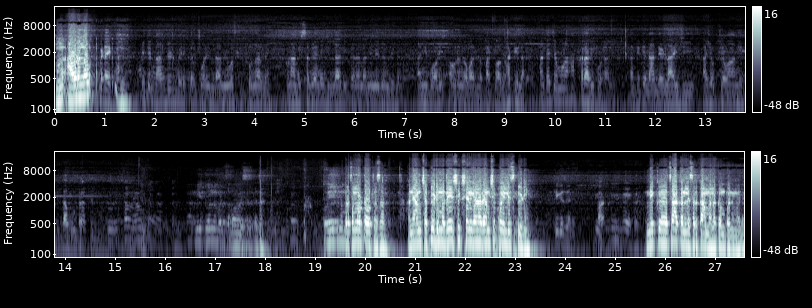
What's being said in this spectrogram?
मग औरंगाबाद नांदेड मेडिकल कॉलेजला व्यवस्थित होणार नाही. म्हणून आम्ही सगळ्यांनी जिल्हाधिकाऱ्याला निवेदन दिलं आणि बॉडी औरंगाबादला पाठवा घाटीला. आणि त्याच्यामुळं हा खरा रिपोर्ट आला. आणि तिथे नांदेडला आय जी अशोक चव्हाण हे ते दाबून टाकतील. मी दोन नंबरचा भाव आहे सर त्याचा. तो एक नंबरचा मोठा होता सर. आणि आमच्या पिढीमध्ये शिक्षण घेणारी आमची पहिलीच पिढी. मी चाकणले सर कामाला कंपनीमध्ये.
